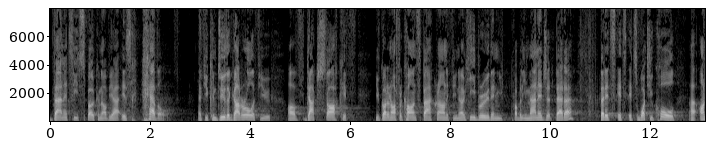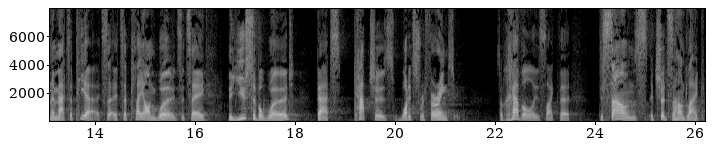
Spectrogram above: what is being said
vanity spoken of here is chevel. If you can do the guttural, if you of Dutch stock, if you've got an Afrikaans background, if you know Hebrew, then you probably manage it better. But it's, it's, it's what you call uh, onomatopoeia. It's a, it's a play on words. It's a, the use of a word that captures what it's referring to. So chevel is like the, the sounds, it should sound like,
